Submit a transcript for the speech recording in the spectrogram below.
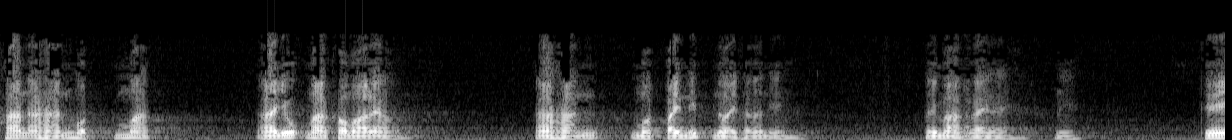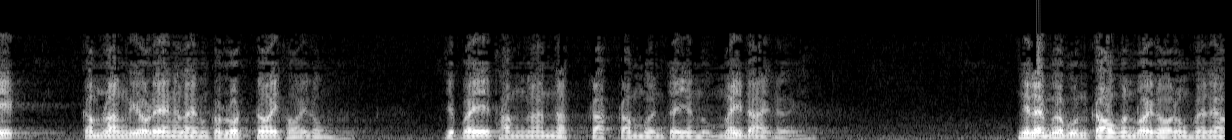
ทานอาหารหมดมาก อายุมากเข้ามาแล้ว อาหารหมดไปนิดหน่อยเท่านั้นเอง ไม่มากอะไรเลย นี่ทีนี้ กำลังเลี้ยวแรงอะไร มันก็ลดน้อยถอยลง จะไปทำงานหนักกักกรรมเหมือนแต่ยังหนุ่มไม่ได้เลย นี่แหละเมื่อบุญเก่ามันร่อยหลอลงไปแล้ว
